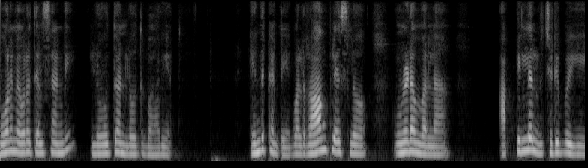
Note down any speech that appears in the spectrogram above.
మూలం ఎవరో తెలుసా అండి? లోతు అండ్ లోతు భార్య. ఎందుకంటే వాళ్ళు రాంగ్ ప్లేస్లో ఉండడం వల్ల ఆ పిల్లలు చెడిపోయి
